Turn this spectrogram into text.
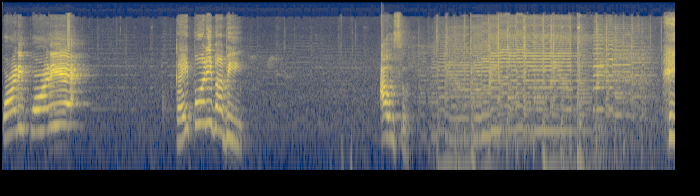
પોણી પોણી કઈ પોણી ભાભી? આવશું. હે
